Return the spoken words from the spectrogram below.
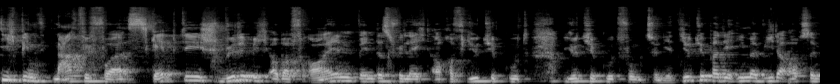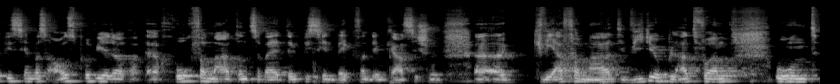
ich bin nach wie vor skeptisch, würde mich aber freuen, wenn das vielleicht auch auf YouTube gut, YouTube gut funktioniert. YouTube hat ja immer wieder auch so ein bisschen was ausprobiert, auch Hochformat und so weiter, ein bisschen weg von dem klassischen äh, äh Querformat, Videoplattform. Und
